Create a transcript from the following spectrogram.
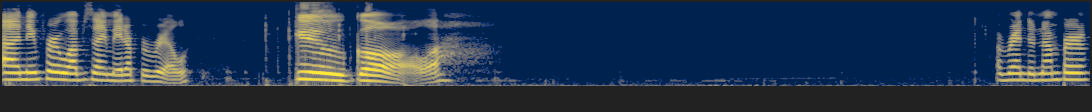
Uh, name for a website made up a real. Google. A random number.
